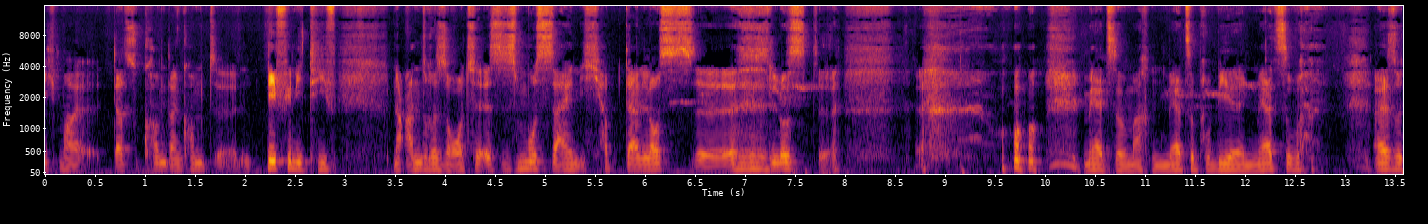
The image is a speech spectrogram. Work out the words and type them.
ich mal dazu komme, dann kommt äh, definitiv eine andere Sorte. Es, es muss sein, ich habe da Lust, äh, Lust äh, mehr zu machen, mehr zu probieren, mehr zu. Also,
